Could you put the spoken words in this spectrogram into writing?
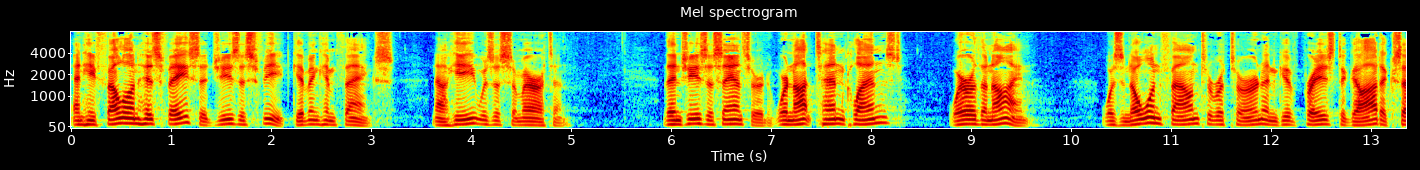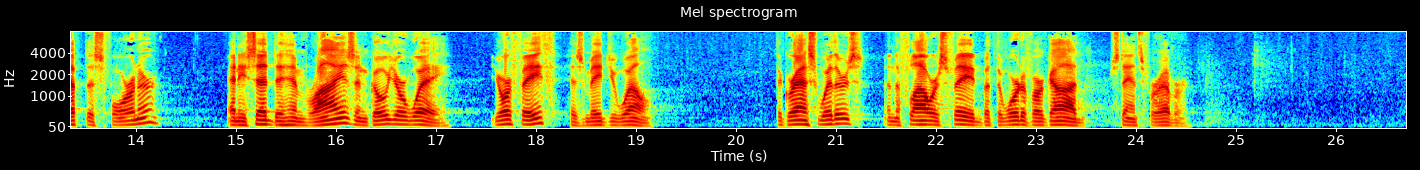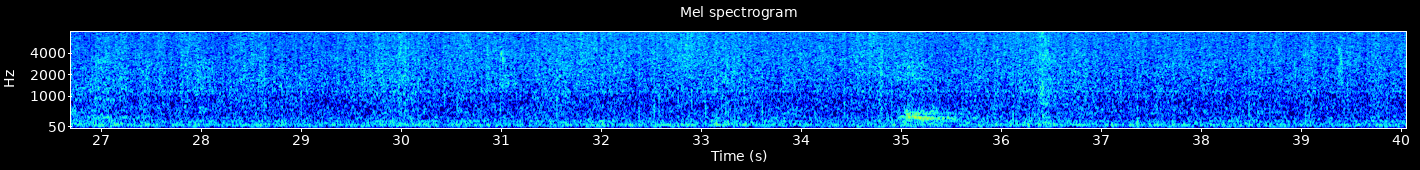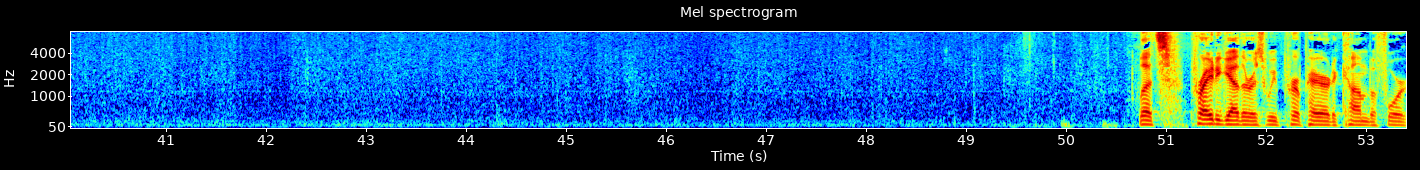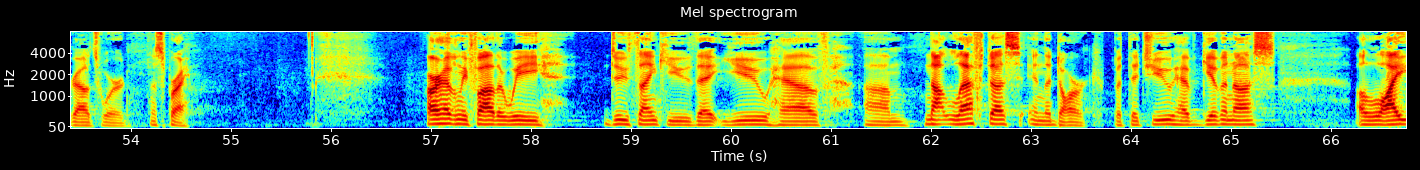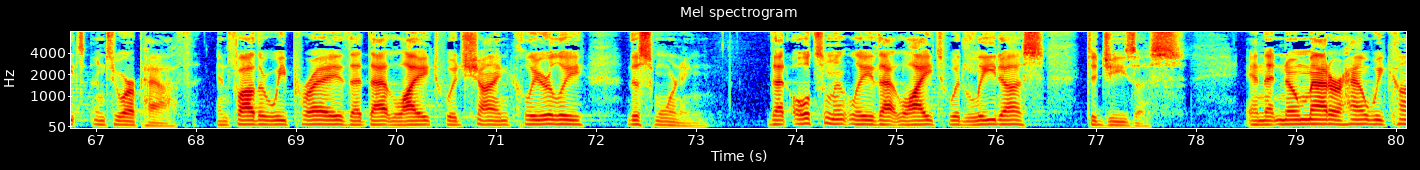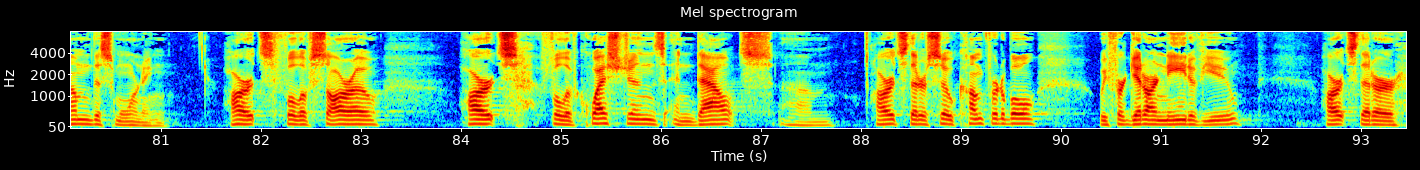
And he fell on his face at Jesus' feet, giving him thanks. Now he was a Samaritan. Then Jesus answered, Were not ten cleansed? Where are the nine? Was no one found to return and give praise to God except this foreigner? And he said to him, Rise and go your way. Your faith has made you well. The grass withers and the flowers fade, but the word of our God stands forever. Let's pray together as we prepare to come before God's Word. Let's pray. Our Heavenly Father, we do thank you that you have um, not left us in the dark, but that you have given us a light into our path. And Father, we pray that that light would shine clearly this morning, that ultimately that light would lead us to Jesus and that no matter how we come this morning, hearts full of sorrow, hearts full of questions and doubts, um, hearts that are so comfortable we forget our need of you, hearts that are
